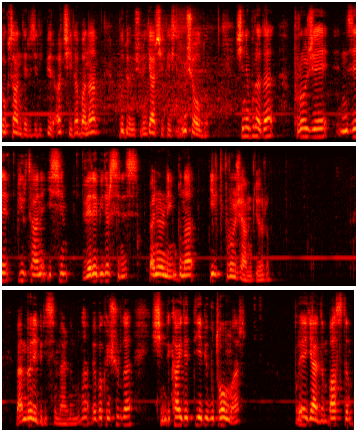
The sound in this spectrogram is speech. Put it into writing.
90 derecelik bir açıyla bana bu dönüşünü gerçekleştirmiş oldu. Şimdi burada projenize bir tane isim verebilirsiniz. Ben örneğin buna ilk projem diyorum. Ben böyle bir isim verdim buna ve bakın şurada şimdi kaydet diye bir buton var. Buraya geldim bastım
